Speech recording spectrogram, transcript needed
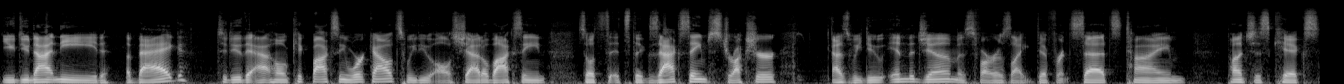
you do not need a bag to do the at-home kickboxing workouts. We do all shadow boxing, so it's it's the exact same structure as we do in the gym as far as like different sets, time, punches, kicks.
